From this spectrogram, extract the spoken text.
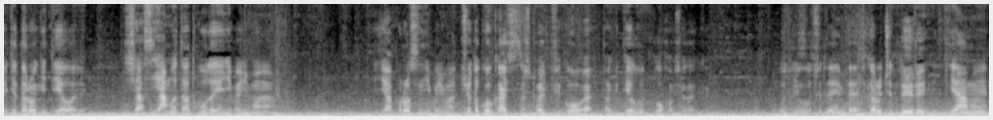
Эти дороги делали. Сейчас ямы-то откуда, я не понимаю. Я просто не понимаю. Что такое качество, что ли, фиговое? Так делают плохо все-таки. Вот не лучше для М5. Короче, дыры, ямы.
